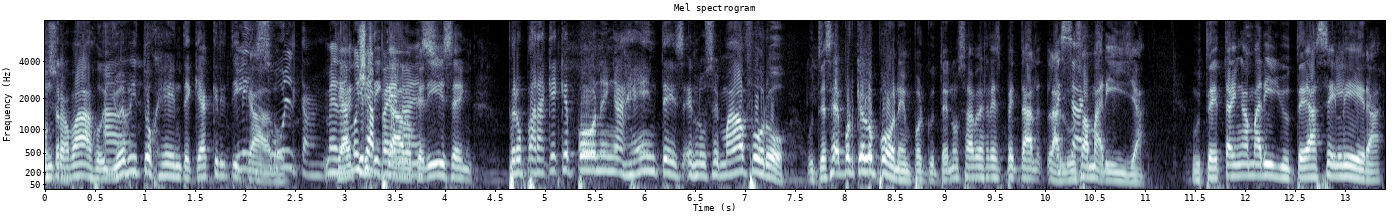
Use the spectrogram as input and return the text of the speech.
un trabajo. Y Ah. yo he visto gente que ha criticado. Le insultan. Me da ha mucha criticado, pena que eso. dicen, pero ¿para qué que ponen agentes en los semáforos? ¿Usted sabe por qué lo ponen? Porque usted no sabe respetar la luz amarilla. Usted está en amarillo, usted acelera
